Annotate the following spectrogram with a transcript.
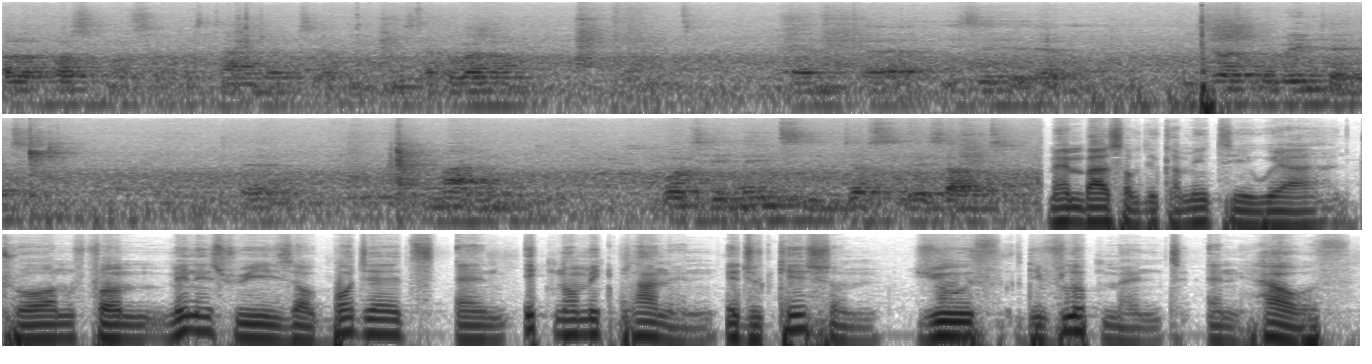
All of us must understand that um, Mr. Governor um, uh, is a um, result-oriented uh, man what he needs is just result. Members of the committee were drawn from ministries of budgets and economic planning, education, youth development and health.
